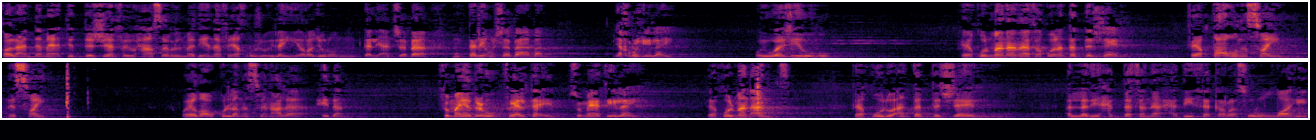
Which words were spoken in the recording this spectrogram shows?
قال عندما يأتي الدجال فيحاصر المدينة فيخرج إليه رجل ممتلئا شباب ممتلئ شبابا يخرج إليه ويواجهه. فيقول من أنا؟ فيقول أنت الدجال. فيقطعه نصفين نصفين. ويضع كل نصف على حدا ثم يدعوه فيلتئم. ثم يأتي إليه. فيقول من أنت؟ فيقول أنت الدجال الذي حدثنا حديثك رسول الله صلى الله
